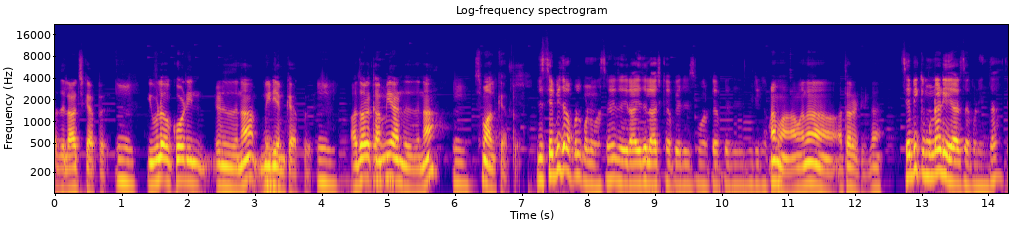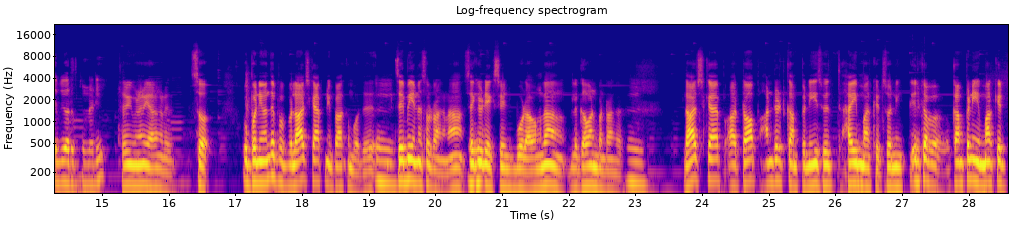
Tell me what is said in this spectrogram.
அது லார்ஜ் கேப் ம். இவ்வளவு கோடி இருந்ததுன்னா மீடியம் கேப் ம். அதோட கம்மியா இருந்ததுன்னா ஸ்மால் கேப் இது செபி தான் அப்ரூவ் சார் இது இது லார்ஜ் கேப் ஸ்மால் கேப் இது மீடியம் கேப் ஆமா அவங்க தான் அத்தாரிட்டி இல்ல. செபிக்கு முன்னாடி யார் சார் பண்ணியிருந்தா? செபி வரதுக்கு முன்னாடி? சரி முன்னாடி யாரும் கிடையாது. ஸோ இப்போ நீ வந்து இப்போ லார்ஜ் கேப் நீ பார்க்கும்போது செபி என்ன சொல்றாங்கன்னா செக்யூரிட்டி எக்ஸ்சேஞ்ச் போர்டு அவங்க தான் இதில் கவர்ன் பண்றாங்க. ம். Large cap are top hundred companies with high market so நீ இருக்க கம்பெனி மார்க்கெட்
